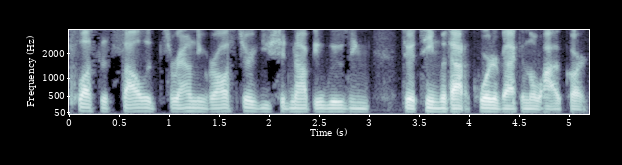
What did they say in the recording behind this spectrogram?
plus a solid surrounding roster, you should not be losing to a team without a quarterback in the wild card.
